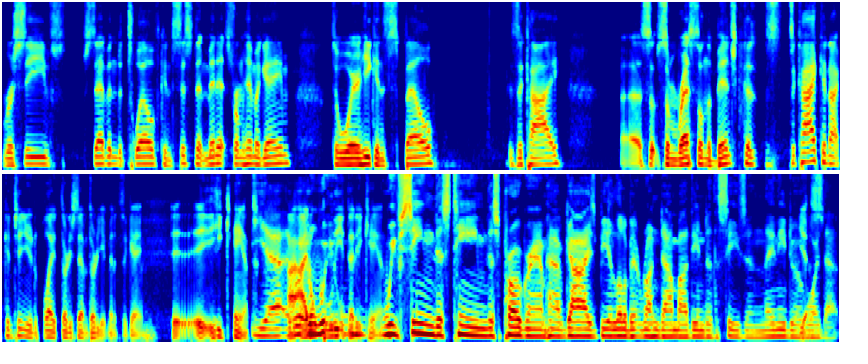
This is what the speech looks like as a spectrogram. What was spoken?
receive seven to 12 consistent minutes from him a game to where he can spell Zakai uh, so, some rest on the bench because Zakai cannot continue to play 37, 38 minutes a game. It, it, he can't. Yeah. I, I don't we, believe that he can. We've seen this team, this program, have guys be a little bit run down by the end of the season. They need to avoid Yes. that.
